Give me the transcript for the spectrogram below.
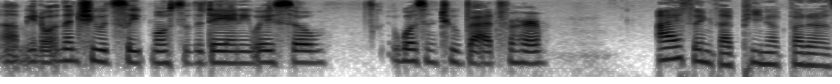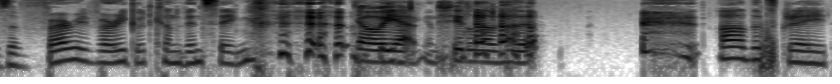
um, you know, and then she would sleep most of the day anyway, so it wasn't too bad for her. I think that peanut butter is a very, very good convincing. oh yeah, she loves it. oh, that's great.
